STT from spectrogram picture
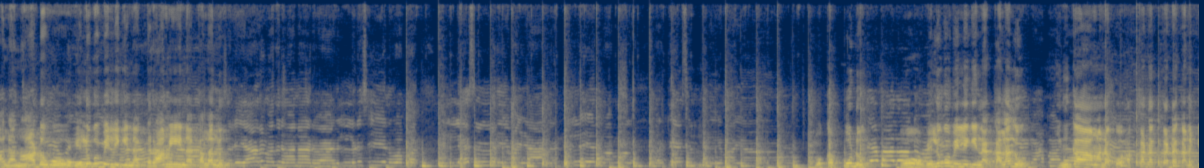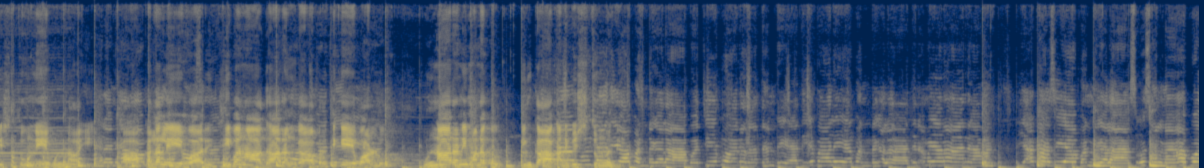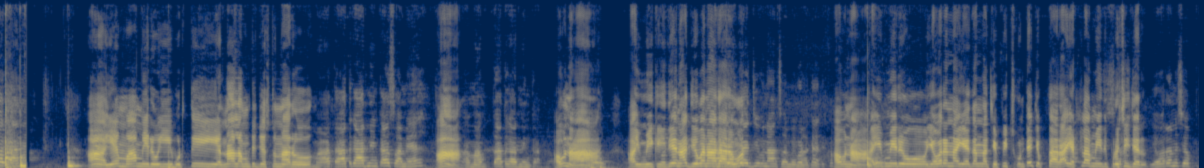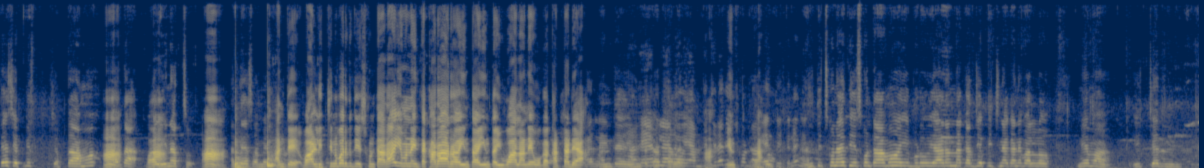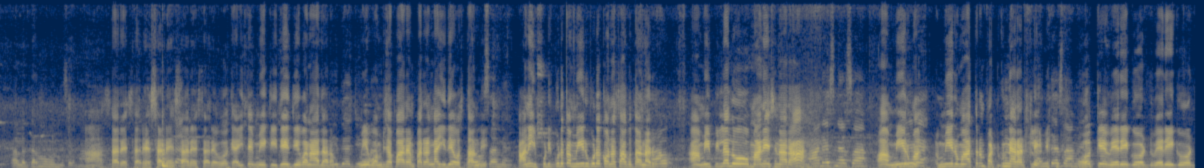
అలనాడు ఓ వెలుగు వెలిగిన గ్రామీణ కళలు ఒకప్పుడు ఓ వెలుగు వెలిగిన కళలు ఇంకా మనకు అక్కడక్కడ కనిపిస్తూనే ఉన్నాయి. ఆ కళలే వారి జీవనాధారంగా బ్రతికే వాళ్ళు ఉన్నారని మనకు ఇంకా కనిపిస్తున్నది. ఏమ్మా మీరు ఈ వృత్తి ఎన్నాళ్ళ ఉంటే చేస్తున్నారు? మా తాతగారిని ఇంకా స్వామి. మా తాతగారిని ఇంకా. అవునా? మీకు ఇదేనా జీవనాధారము? అవునా? అవి మీరు ఎవరన్నా ఏదన్నా చెప్పించుకుంటే చెప్తారా? ఎట్లా మీది ప్రొసీజర్? ఎవరైనా చెప్తే చెప్పి చెప్తాము. వినొచ్చు. అంతే వాళ్ళు ఇచ్చిన వరకు తీసుకుంటారా? ఏమన్నా ఇంత ఖరారు ఇంత ఇంత ఇవ్వాలనే ఒక కట్టడా? అంతే ఇంత కట్టాలి. ఇచ్చుకునే తీసుకుంటాము. ఇప్పుడు ఏడన్నా కథ చెప్పించినా కానీ వాళ్ళు మేము ఇచ్చేది వాళ్ళ ధర్మం ఉంది సార్. సరే సరే సరే సరే సరే. ఓకే అయితే మీకు ఇదే జీవనాధారం. ఇదే మీ వంశ పారంపర్యంగా ఇదే వస్తుంది. కానీ ఇప్పటికి కూడా మీరు కూడా కొనసాగుతున్నారు. ఆ, మీ పిల్లలు మానేసినారా? మానేసినారు సార్. ఆ, మీరు మా- మీరు మాత్రం పట్టుకున్నారు అట్లే. అంతే స్వామి okay very good very good.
